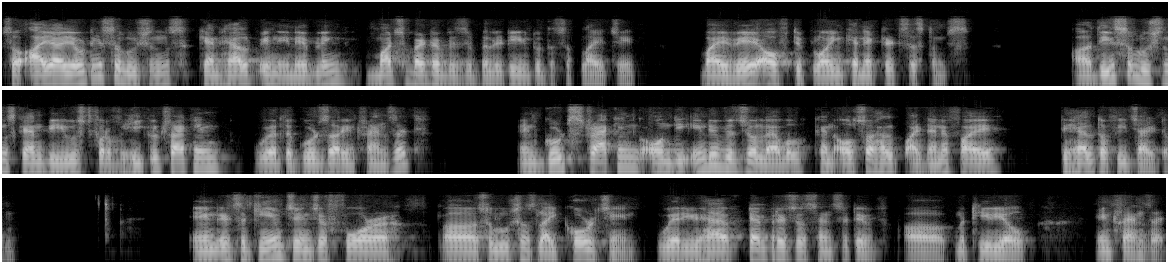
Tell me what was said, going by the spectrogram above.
So IIoT solutions can help in enabling much better visibility into the supply chain by way of deploying connected systems. Uh, these solutions can be used for vehicle tracking where the goods are in transit and goods tracking on the individual level can also help identify the health of each item. And it's a game changer for uh, solutions like cold chain where you have temperature sensitive uh, material in transit.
